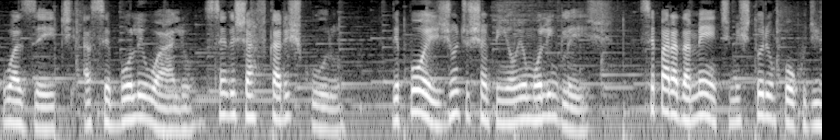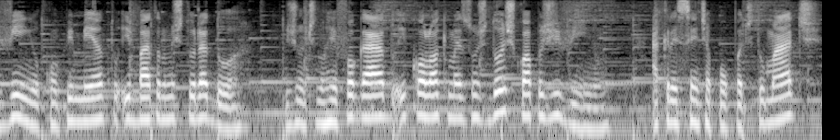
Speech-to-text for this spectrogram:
o azeite, a cebola e o alho, sem deixar ficar escuro. Depois, junte o champignon e o molho inglês. Separadamente, misture um pouco de vinho com pimento e bata no misturador. Junte no refogado e coloque mais uns dois copos de vinho. Acrescente a polpa de tomate,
